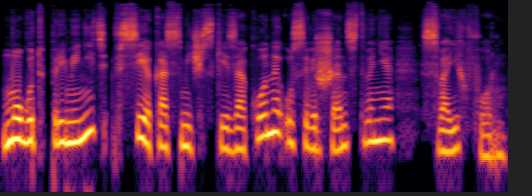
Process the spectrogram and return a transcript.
могут применить все космические законы усовершенствования своих форм.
